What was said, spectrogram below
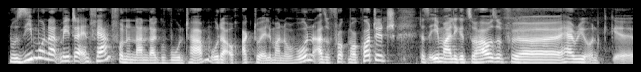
nur 700 Meter entfernt voneinander gewohnt haben oder auch aktuell immer noch wohnen. Also Frogmore Cottage, das ehemalige Zuhause für Harry und äh,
